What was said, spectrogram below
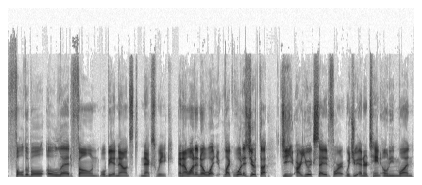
foldable OLED phone will be announced next week. And I want to know what you, like what is your thought? Do you, are you excited for it? Would you entertain owning one?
